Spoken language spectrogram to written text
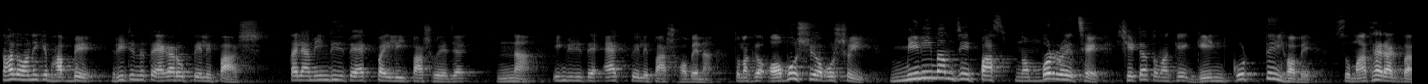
তাহলে অনেকে ভাববে, রিটেনে তো এগারো পেলে পাস। তাহলে আমি ইংরেজিতে এক পাইলেই পাস হয়ে যায়। না, ইংরেজিতে এক পেলে পাস হবে না। তোমাকে অবশ্যই অবশ্যই মিনিমাম যে পাঁচ নম্বর রয়েছে, সেটা তোমাকে গেইন করতেই হবে। সো মাথায় রাখবা,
